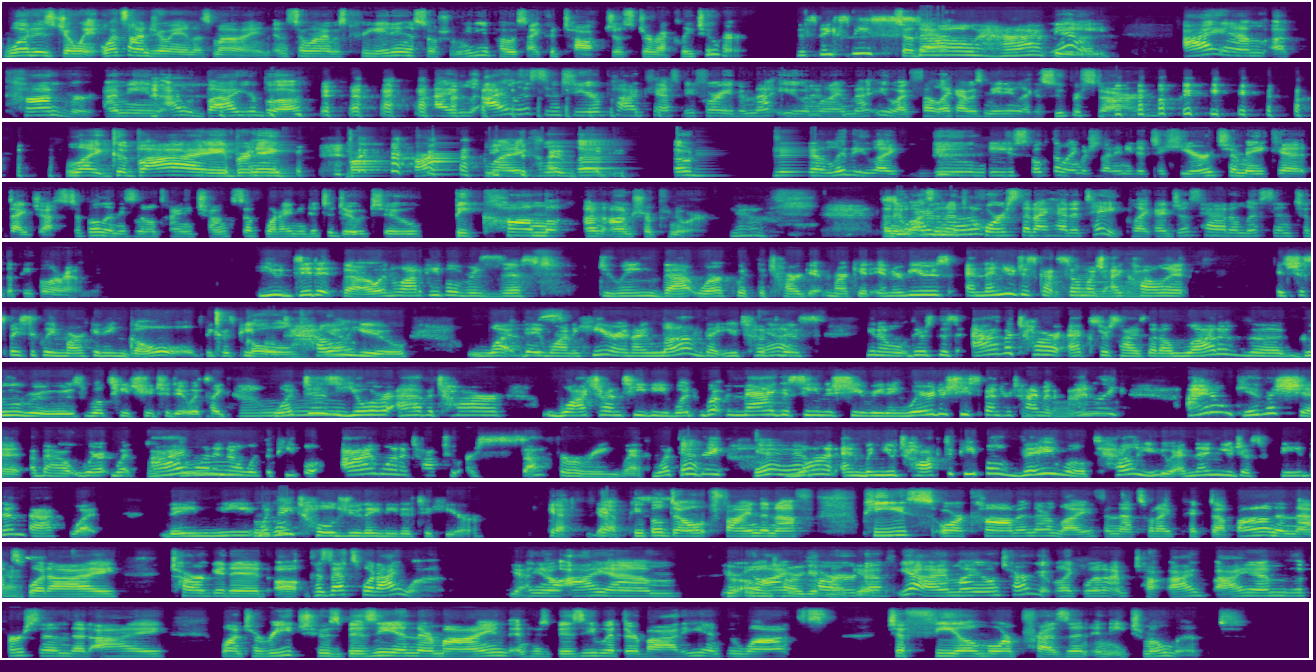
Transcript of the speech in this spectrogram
what is Joanne what's on joanna's mind and so when i was creating a social media post i could talk just directly to her This makes me so, So that- happy. Yeah. i am a convert i mean i would buy your book I, I listened to your podcast before I even met you, and when I met you, I felt like I was meeting like a superstar. like goodbye, Brene. Brown. Like I love hello, you. hello, Liddy. Like you, you spoke the language that I needed to hear to make it digestible in these little tiny chunks of what I needed to do to become an entrepreneur. Yeah. And So it wasn't a course that I had to take. Like I just had to listen to the people around me. You did it though, and a lot of people resist doing that work with the target market interviews. And then you just got so much, I Mhm. call it, it's just basically marketing gold because people Gold, tell yeah. you what they want to hear. And I love that you took Yes. this, you know, there's this avatar exercise that a lot of the gurus will teach you to do. It's like, what does Mm. your avatar watch on TV? What what magazine is she reading? Where does she spend her time? And I'm Mhm. like, I don't give a shit about where what I want to know what the people I want to talk to are suffering with. What do they yeah, yeah. want? And when you talk to people, they will tell you, and then you just feed them back what they need, what they told you they needed to hear. Yeah, yeah. People don't find enough peace or calm in their life, and that's what I picked up on, and that's Yes. what I targeted all because that's what I want. Yeah. you know, I am. Your You know, own I'm target market. of. Yeah, I'm my own target. Like when I'm, ta- I, I am the person that I want to reach, who's busy in their mind and who's busy with their body, and who wants to feel more present in each moment.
